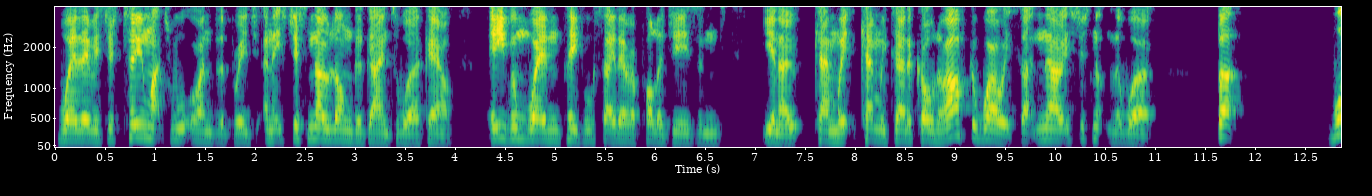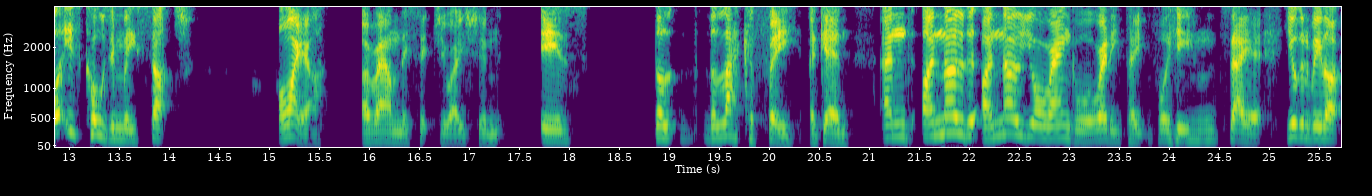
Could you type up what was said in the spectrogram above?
where there is just too much water under the bridge and it's just no longer going to work out. Even when people say their apologies and, you know, can we can we turn a corner? After a while, it's like, no, it's just not going to work. But what is causing me such ire around this situation is the the lack of fee again. And I know that I know your angle already, Pete. Before you even say it, you're going to be like,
